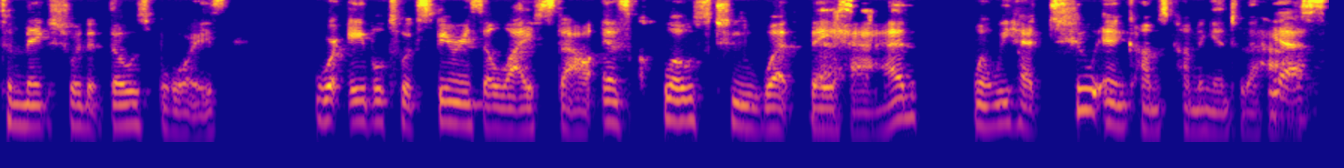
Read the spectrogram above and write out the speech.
to make sure that those boys were able to experience a lifestyle as close to what they had when we had two incomes coming into the house. Yes.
